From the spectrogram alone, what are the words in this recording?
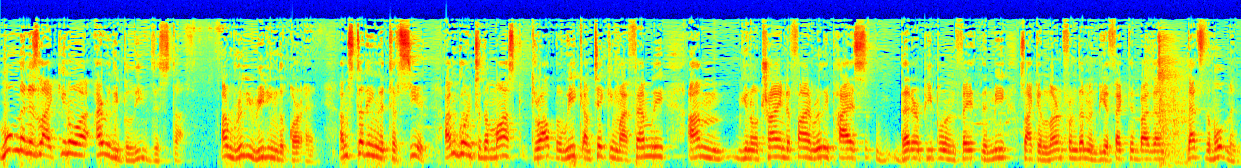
Mu'min is like, you know what, I really believe this stuff. I'm really reading the Quran. I'm studying the tafsir. I'm going to the mosque throughout the week. I'm taking my family. I'm, you know, trying to find really pious, better people in faith than me so I can learn from them and be affected by them. That's the mu'min.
